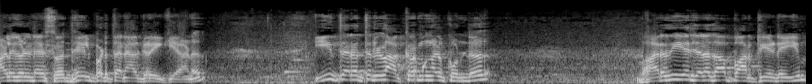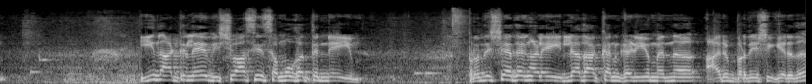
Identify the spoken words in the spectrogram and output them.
ആളുകളുടെ ശ്രദ്ധയിൽപ്പെടുത്താൻ ആഗ്രഹിക്കുകയാണ്. ഈ തരത്തിലുള്ള അക്രമങ്ങൾ കൊണ്ട് ഭാരതീയ ജനതാ പാർട്ടിയുടെയും ഈ നാട്ടിലെ വിശ്വാസി സമൂഹത്തിന്റെയും പ്രതിഷേധങ്ങളെ ഇല്ലാതാക്കാൻ കഴിയുമെന്ന് ആരും പ്രതീക്ഷിക്കരുത്.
